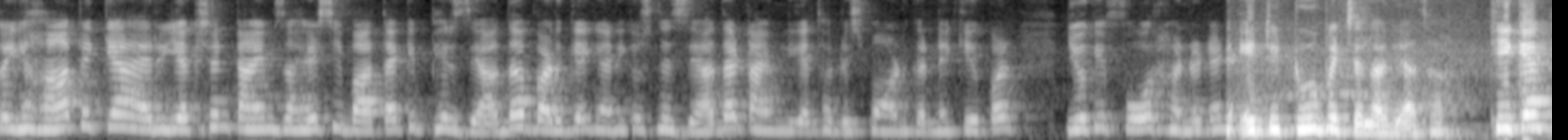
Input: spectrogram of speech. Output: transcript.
तो यहाँ पे क्या है रिएक्शन टाइम ज़ाहिर सी बात है कि फिर ज़्यादा बढ़ गया, यानी कि उसने ज़्यादा टाइम लिया था रिस्पॉन्ड करने के ऊपर, जो कि four hundred and eighty two पे चला गया था। ठीक है?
